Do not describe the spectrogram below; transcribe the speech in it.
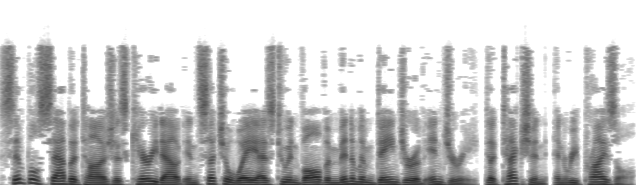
Simple sabotage is carried out in such a way as to involve a minimum danger of injury, detection, and reprisal.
